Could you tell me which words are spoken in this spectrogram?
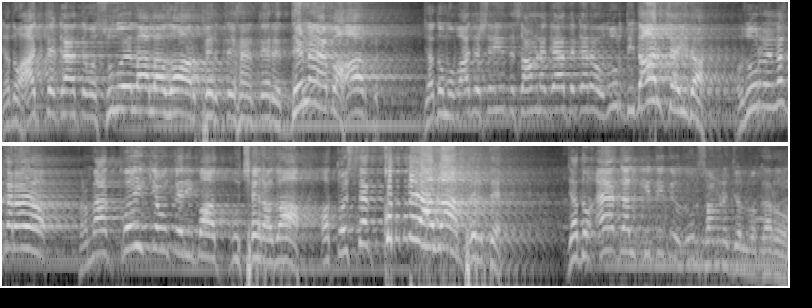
جدو حج تے کہتے وہ سوئے لال ہزار پھرتے ہیں، تیرے دن ہے بہار پہ۔ جدو مواجہ شریف کے سامنے کہتے کہہ رہے حضور دیدار چاہیے حضور نے نہ کرایا۔ فرمایا، کوئی کیوں تیری بات پوچھے رضا؟ اور تو اس سے کتے ہزار پھرتے۔ جدو اے گل کی تھی حضور سامنے جلوہ کرو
